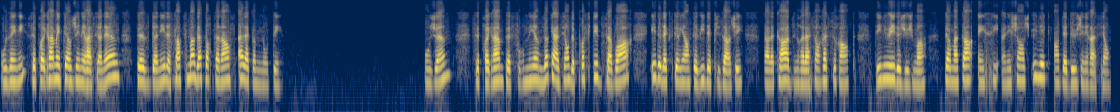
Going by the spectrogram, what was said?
aux aînés, ces programmes intergénérationnels peuvent donner le sentiment d'appartenance à la communauté. Aux jeunes, ces programmes peuvent fournir l'occasion de profiter du savoir et de l'expérience de vie des plus âgés dans le cadre d'une relation rassurante, dénuée de jugement, permettant ainsi un échange unique entre les deux générations.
